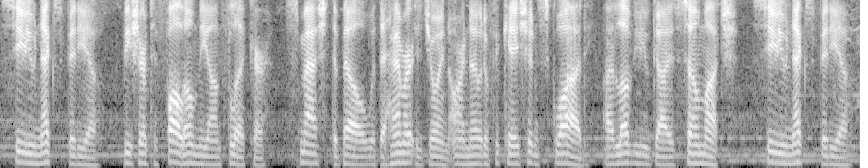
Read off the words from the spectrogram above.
See you next video. Be sure to follow me on Flickr. Smash the bell with the hammer to join our notification squad. I love you guys so much. See you next video.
